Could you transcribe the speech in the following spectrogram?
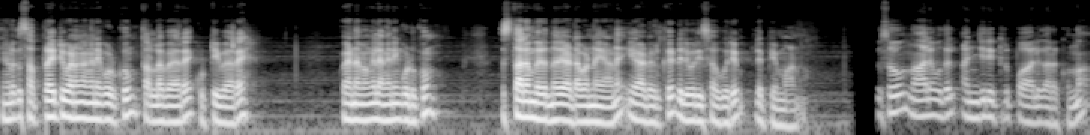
നിങ്ങൾക്ക് സെപ്പറേറ്റ് വേണമെങ്കിൽ അങ്ങനെ കൊടുക്കും. തള്ള വേറെ കുട്ടി വേറെ വേണമെങ്കിൽ അങ്ങനെയും കൊടുക്കും. സ്ഥലം വരുന്നത് ഇടവണ്ണയാണ്. ഈ ആടുകൾക്ക് ഡെലിവറി സൗകര്യം ലഭ്യമാണ്. ദിവസവും നാല് മുതൽ അഞ്ച് ലിറ്റർ പാൽ കറക്കുന്ന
